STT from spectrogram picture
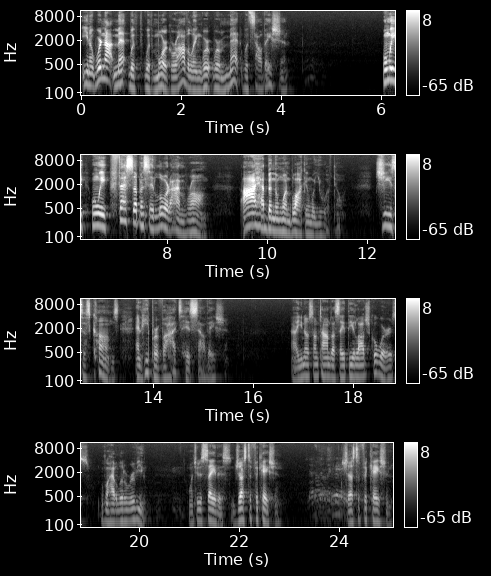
you know, we're not met with, with more groveling, we're, we're met with salvation. When we, when we fess up and say, Lord, I'm wrong, I have been the one blocking what you have done. Jesus comes and he provides his salvation. Now, you know, sometimes I say theological words. We're going to have a little review. I want you to say this justification. Justification. Justification.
